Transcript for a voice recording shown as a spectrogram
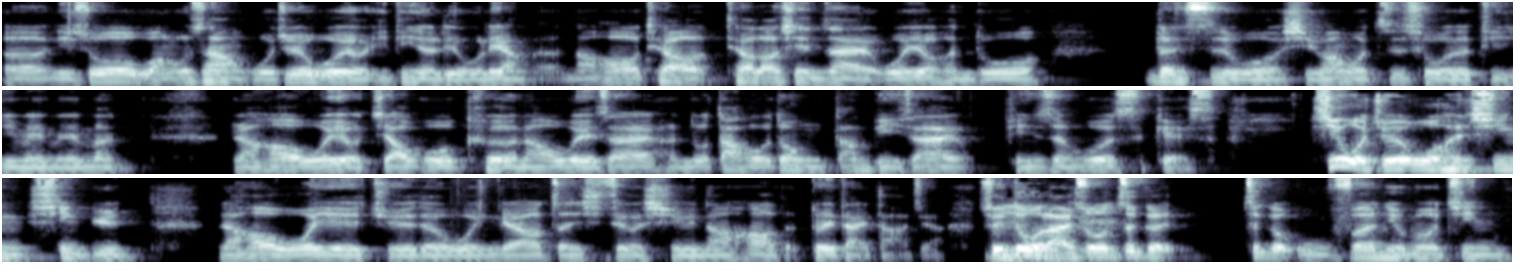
呃，你说网络上，我觉得我有一定的流量了，然后跳跳到现在，我有很多认识我、喜欢我、支持我的体型美眉们，然后我有教过课，然后我也在很多大活动当比赛评审或者是 guest。其实我觉得我很幸幸运，然后我也觉得我应该要珍惜这个幸运，然后好好的对待大家。所以对我来说，这个这个五分有没有进？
